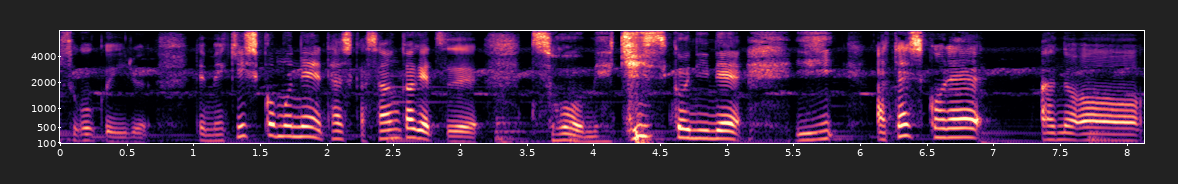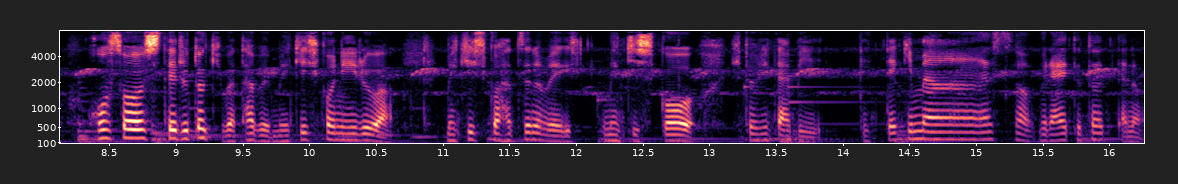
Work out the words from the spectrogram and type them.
すごくいる。でメキシコもね確か3ヶ月そうメキシコにねい私これあのー、放送してる時は多分メキシコにいるわ。メキシコ初のメキシコ一人旅行ってきます。そうフライト取ったの。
